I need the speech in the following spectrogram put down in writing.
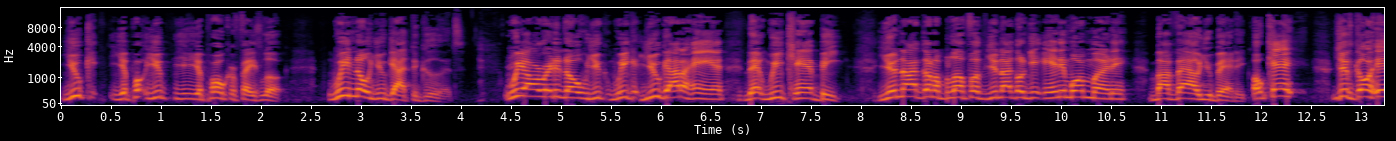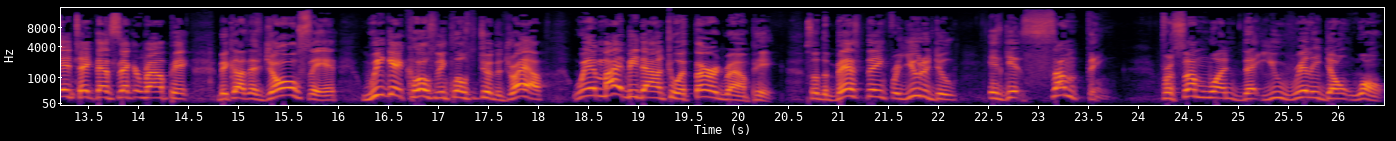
You, you, you, your poker face. Look, we know you got the goods. We already know you, we, you got a hand that we can't beat. You're not to bluff us. You're not to get any more money by value betting, okay? Just go ahead and take that second round pick because, as Joel said, we get closer and closer to the draft where it might be down to a third round pick. So the best thing for you to do is get something for someone that you really don't want.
